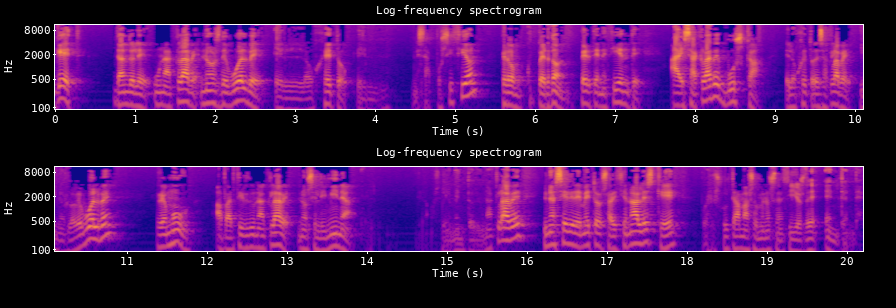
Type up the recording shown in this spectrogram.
Get, dándole una clave, nos devuelve el objeto en, esa posición, perdón, perdón, perteneciente a esa clave, busca el objeto de esa clave y nos lo devuelve. Remove, a partir de una clave, nos elimina el elemento de una clave y una serie de métodos adicionales que pues, resultan más o menos sencillos de entender.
